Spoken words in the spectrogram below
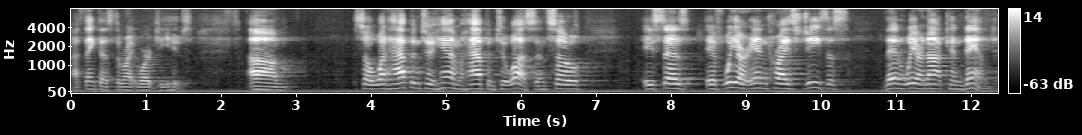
I think that's the right word to use. Um, so, what happened to him happened to us. And so, he says, if we are in Christ Jesus, then we are not condemned.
